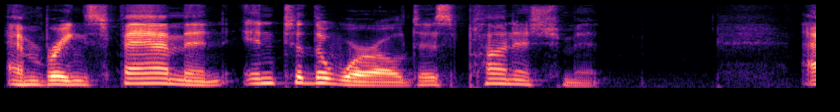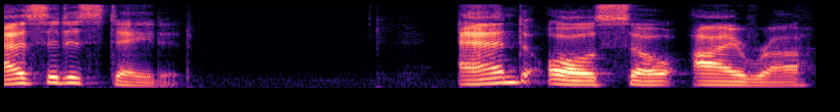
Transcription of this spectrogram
and brings famine into the world as punishment. As it is stated, and also Ira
